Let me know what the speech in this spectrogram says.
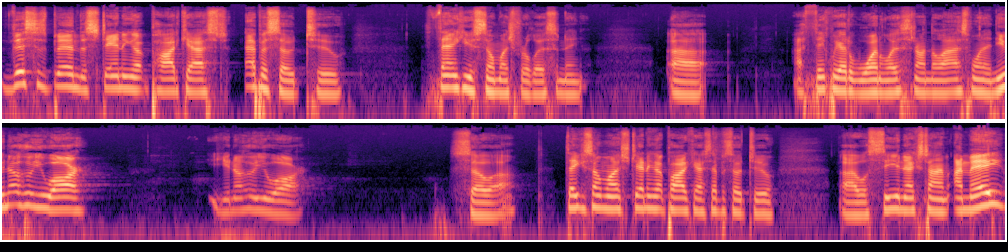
this has been the Standing Up Podcast, episode two. Thank you so much for listening. Uh, I think we had one listener on the last one, and you know who you are. You know who you are. So uh, thank you so much. Standing Up Podcast, episode two. Uh, we'll see you next time. I may.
